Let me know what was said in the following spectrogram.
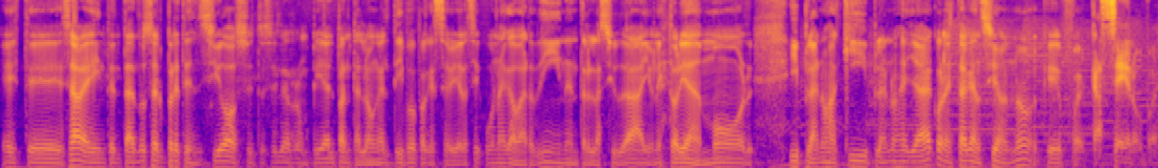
este, ¿sabes? Intentando ser pretencioso. Entonces le rompía el pantalón al tipo para que se viera así como una gabardina entre la ciudad y una historia de amor y planos aquí, planos allá con esta canción, ¿no? Que fue casero, pues.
